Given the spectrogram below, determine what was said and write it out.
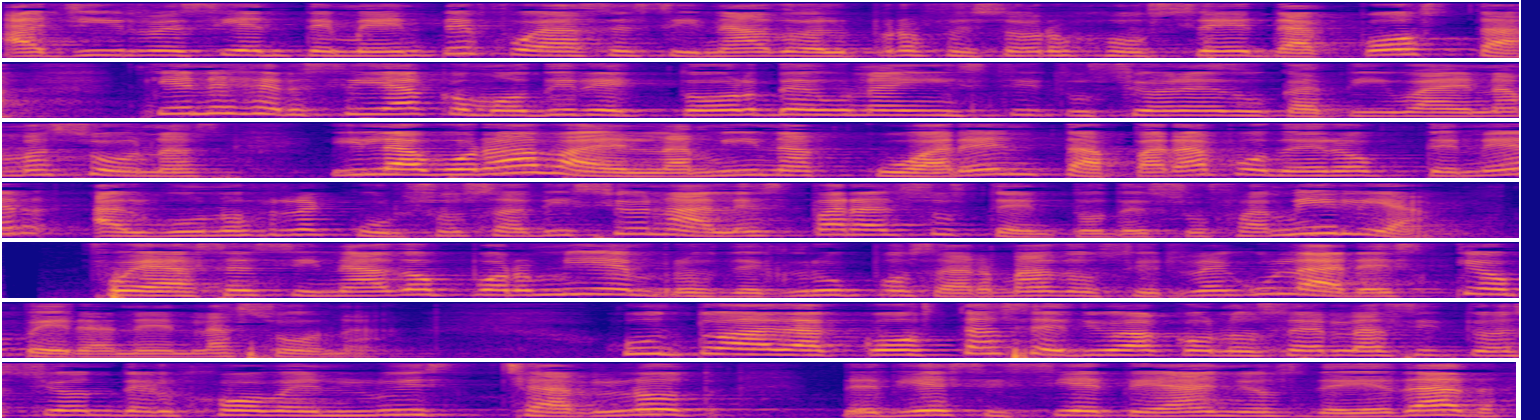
Allí recientemente fue asesinado el profesor José da Costa, quien ejercía como director de una institución educativa en Amazonas y laboraba en la mina 40 para poder obtener algunos recursos adicionales para el sustento de su familia. Fue asesinado por miembros de grupos armados irregulares que operan en la zona. Junto a Da Costa se dio a conocer la situación del joven Luis Charlotte, de 17 años de edad,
